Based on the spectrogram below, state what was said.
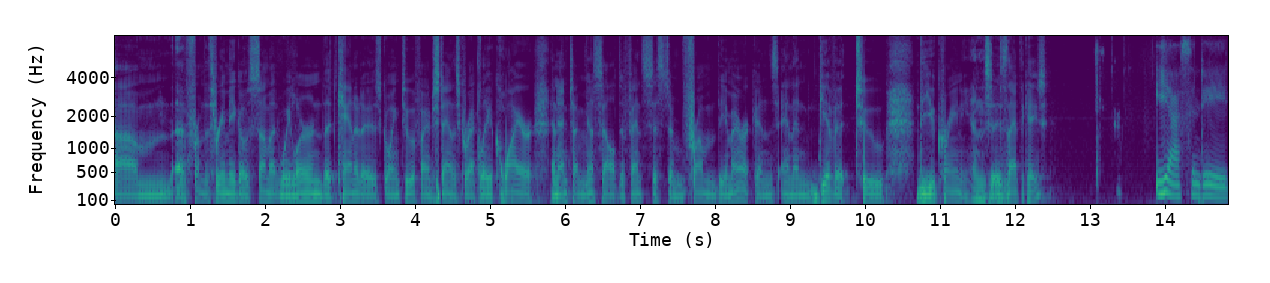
um, uh, from the Three Amigos Summit, we learned that Canada is going to, if I understand this correctly, acquire an anti missile defense system from the Americans and then give it to the Ukrainians. Is that the case? Yes, indeed.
